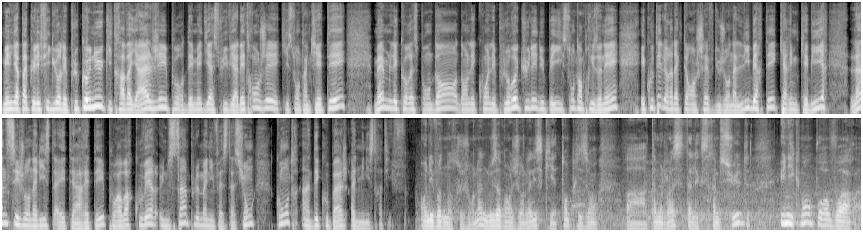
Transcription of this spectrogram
Mais il n'y a pas que les figures les plus connues qui travaillent à Alger pour des médias suivis à l'étranger qui sont inquiétés. Même les correspondants dans les coins les plus reculés du pays sont emprisonnés. Écoutez le rédacteur en chef du journal Liberté, Karim Kebir. L'un de ces journalistes a été arrêté pour avoir couvert une simple manifestation contre un découpage administratif. Au niveau de notre journal, nous avons un journaliste qui est en prison à Tamarras, à l'extrême sud, uniquement pour avoir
